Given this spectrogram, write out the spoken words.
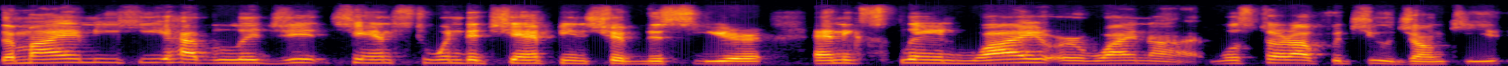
the Miami Heat have a legit chance to win the championship this year? And explain why or why not. We'll start off with you, Junkie.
